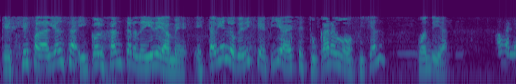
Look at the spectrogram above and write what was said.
que es jefa de alianza y call hunter de Ideame. ¿Está bien lo que dije, Pia? ¿Ese es tu cargo oficial? Buen día. Hola,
